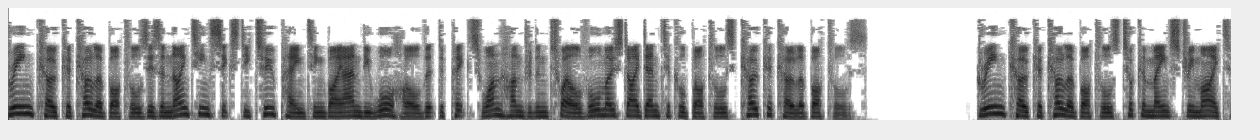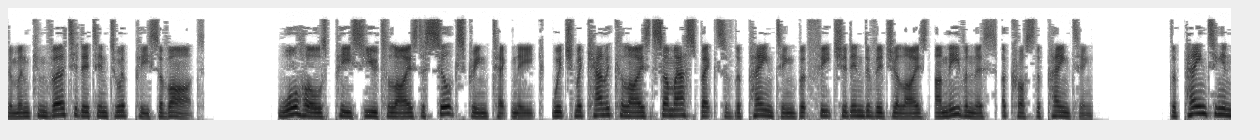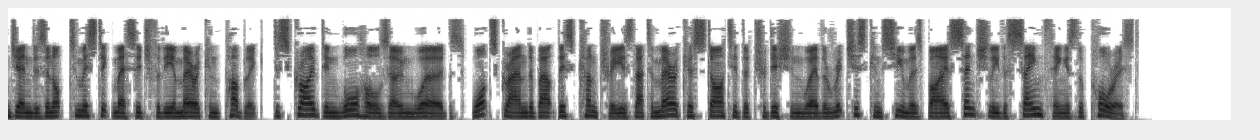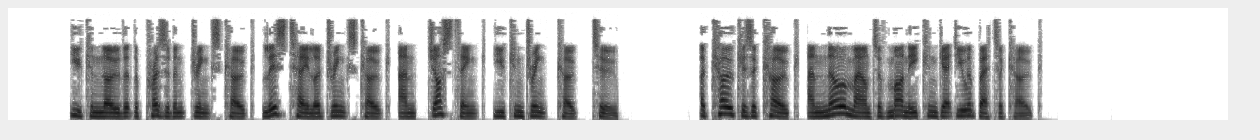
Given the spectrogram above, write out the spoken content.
Green Coca-Cola Bottles is a 1962 painting by Andy Warhol that depicts 112 almost identical bottles Coca-Cola bottles. Green Coca-Cola bottles took a mainstream item and converted it into a piece of art. Warhol's piece utilized a silkscreen technique, which mechanicalized some aspects of the painting but featured individualized unevenness across the painting. The painting engenders an optimistic message for the American public, described in Warhol's own words, What's grand about this country is that America started the tradition where the richest consumers buy essentially the same thing as the poorest. You can know that the president drinks Coke, Liz Taylor drinks Coke, and, just think, you can drink Coke, too. A Coke is a Coke, and no amount of money can get you a better Coke.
